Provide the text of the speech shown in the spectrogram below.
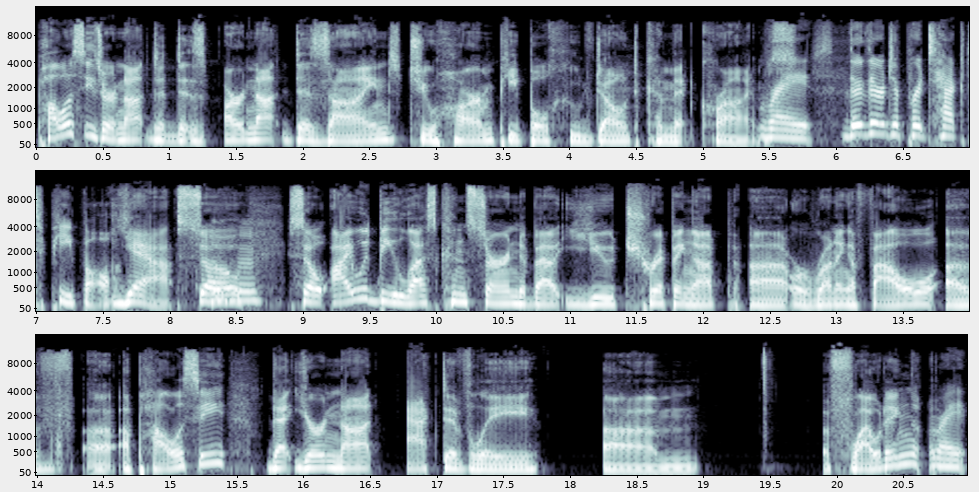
policies are not de- are not designed to harm people who don't commit crimes. Right. They're there to protect people. Yeah. So Mhm. so I would be less concerned about you tripping up uh, or running afoul of uh, a policy that you're not actively um, flouting. Right.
